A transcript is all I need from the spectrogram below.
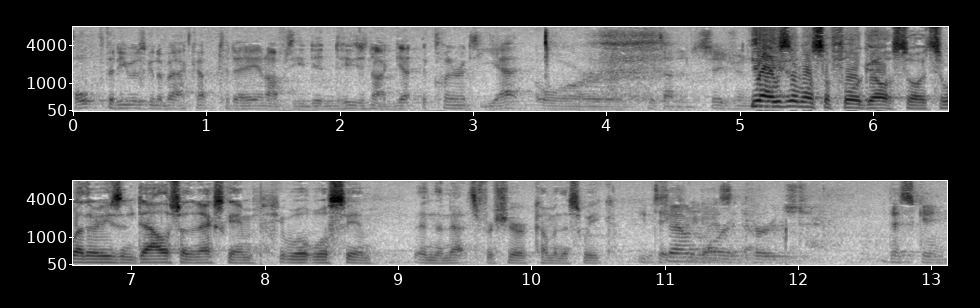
hoped that he was going to back up today, and obviously he didn't. He did not get the clearance yet, or was that a decision? Yeah, he's almost a full go. So it's whether he's in Dallas or the next game. We'll, we'll see him in the nets for sure coming this week. You You sound more sit down. encouraged this game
